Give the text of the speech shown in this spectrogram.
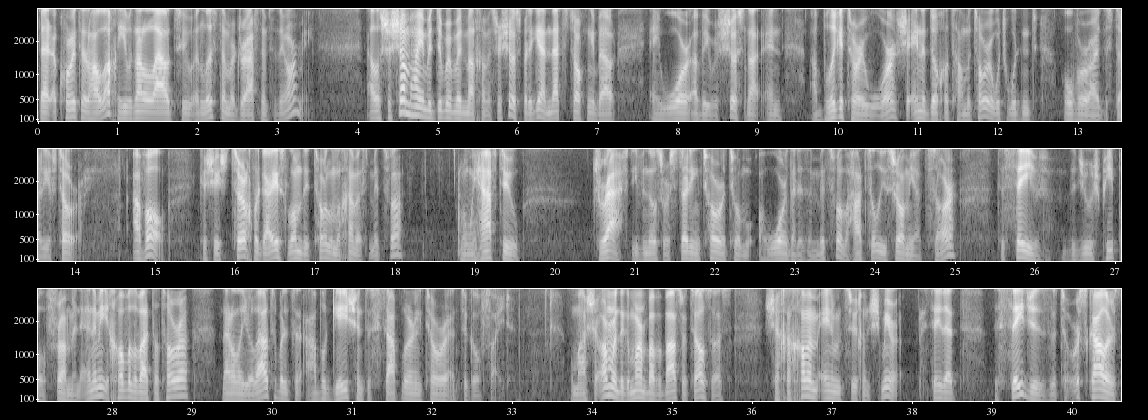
that according to the halacha, he was not allowed to enlist them or draft them to the army. But again, that's talking about a war of a rishus, not an obligatory war, which wouldn't override the study of Torah. Aval, when we have to draft even those who are studying Torah to a, a war that is a mitzvah, lahatzil Yisrael miyatzar, to save the Jewish people from an enemy, Torah, not only you're allowed to, but it's an obligation to stop learning Torah and to go fight. Umasha Amr, the Gemara in Bava Basra tells us. They say that the sages, the Torah scholars,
